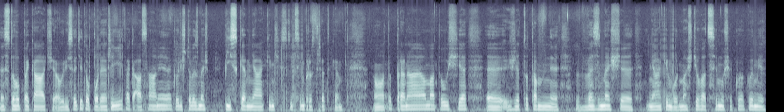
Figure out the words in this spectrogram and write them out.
eh, z toho pekáče. A když se ti to podaří, tak asán je, jako když to vezmeš pískem, nějakým čistícím prostředkem. No a ta pranájama to už je, eh, že to tam eh, vezmeš eh, nějakým odmašťovacím už jako takovým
